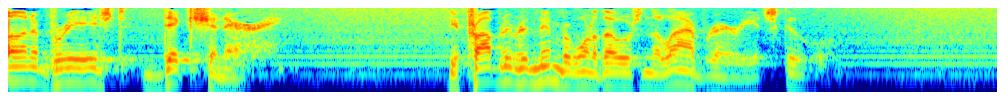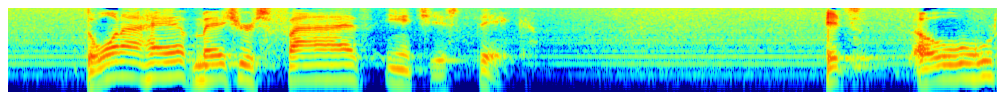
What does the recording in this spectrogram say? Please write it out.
Unabridged Dictionary. You probably remember one of those in the library at school. The one I have measures five inches thick. It's old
